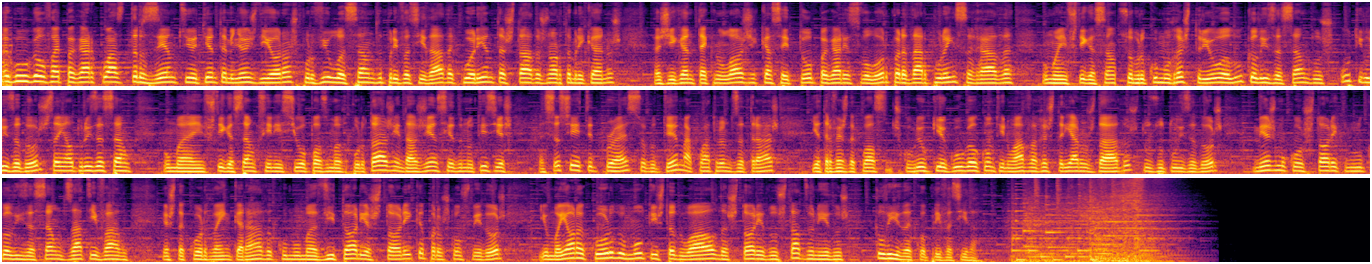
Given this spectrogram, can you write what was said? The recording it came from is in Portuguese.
A Google vai pagar quase 380 milhões de euros por violação de privacidade a 40 estados norte-americanos. A gigante tecnológica aceitou pagar esse valor para dar por encerrada uma investigação sobre como rastreou a localização dos utilizadores sem autorização. Uma investigação que se iniciou após uma reportagem da agência de notícias Associated Press sobre o tema há quatro anos atrás e através da qual se descobriu que a Google continuava a rastrear os dados dos utilizadores, mesmo com o histórico de localização desativado. Este acordo é encarado como uma vitória histórica para os consumidores e o maior acordo multiestadual da história dos Estados Unidos que lida com a privacidade.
